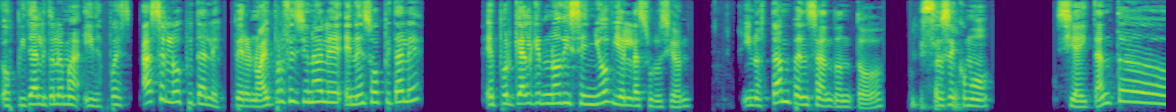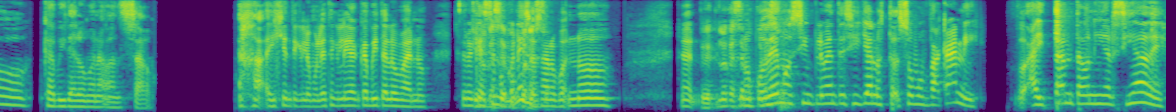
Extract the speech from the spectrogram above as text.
hospital y todo lo demás, y después hacen los hospitales, pero no hay profesionales en esos hospitales, es porque alguien no diseñó bien la solución y no están pensando en todo. Entonces, como, si hay tanto capital humano avanzado, hay gente que le molesta que le digan capital humano, pero ¿qué, hacemos, con, eso? O sea, no, no, podemos simplemente decir ya somos bacanes. Hay tantas universidades.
